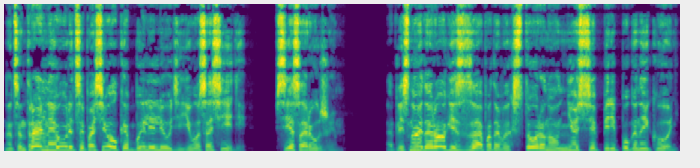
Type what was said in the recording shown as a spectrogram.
На центральной улице поселка были люди, его соседи. Все с оружием. От лесной дороги с запада в их сторону несся перепуганный конь.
